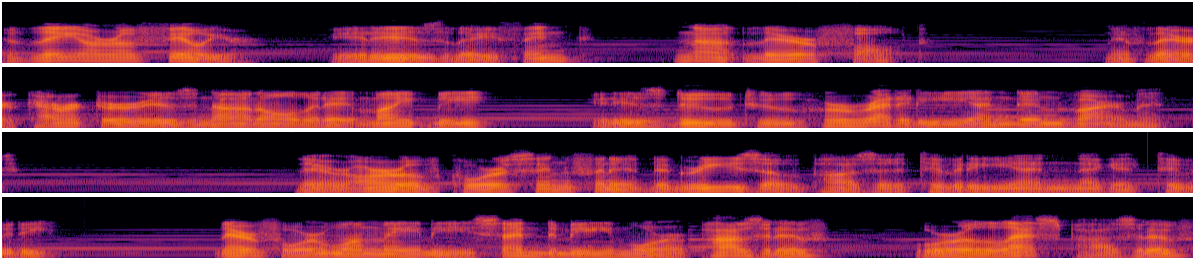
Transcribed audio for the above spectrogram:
If they are a failure, it is, they think, not their fault. If their character is not all that it might be, it is due to heredity and environment. There are, of course, infinite degrees of positivity and negativity. Therefore, one may be said to be more positive or less positive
